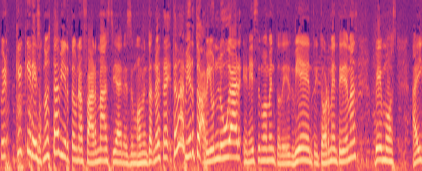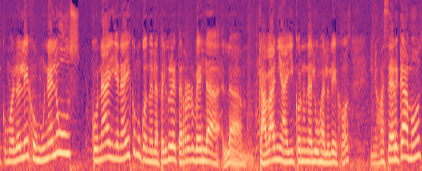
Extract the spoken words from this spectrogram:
pero ¿qué querés? No está abierta una farmacia en ese momento. No está, estaba abierto, había un lugar en ese momento de viento y tormenta y demás. Vemos ahí como a lo lejos una luz con alguien ahí. Es como cuando en la película de terror ves la, la cabaña ahí con una luz a lo lejos. Y nos acercamos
